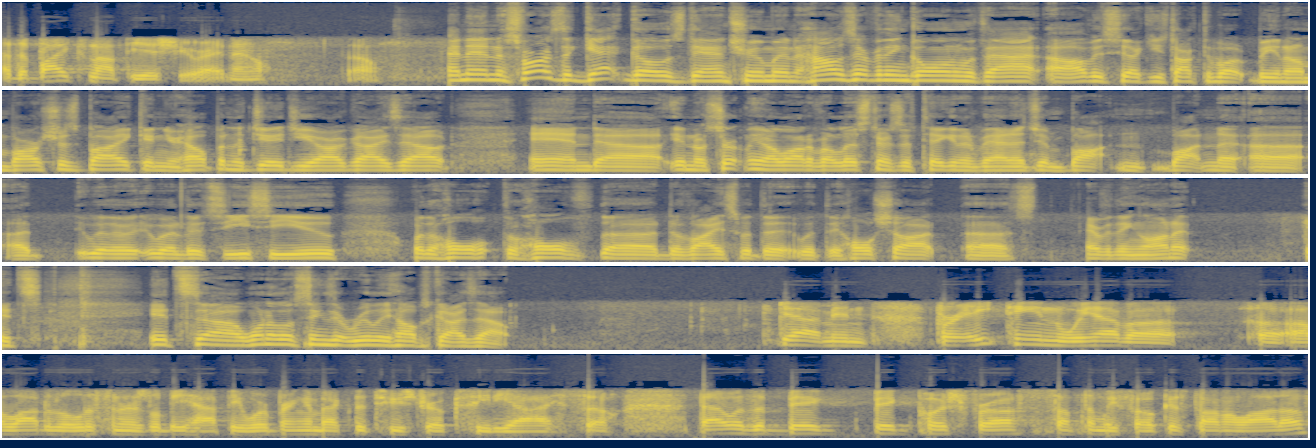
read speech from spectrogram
uh, the bike's not the issue right now. So And then as far as the get goes, Dan Truman, how's everything going with that? Uh, obviously, like you talked about being on Barcia's bike and you're helping the JGR guys out. And, uh, you know, certainly a lot of our listeners have taken advantage and bought, bought a, a, a, whether, whether it's the ECU or the whole, the whole uh, device with the, with the whole shot, uh, everything on it. It's, it's uh, one of those things that really helps guys out. Yeah, I mean, for 18, we have a a lot of the listeners will be happy. We're bringing back the two-stroke CDI, so that was a big, big push for us. Something we focused on a lot of.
